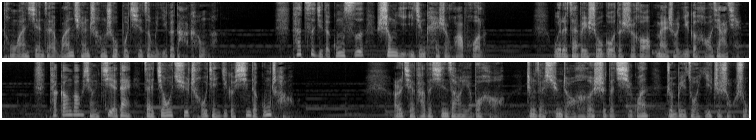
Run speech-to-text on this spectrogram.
童安现在完全承受不起这么一个大坑啊！他自己的公司生意已经开始滑坡了，为了在被收购的时候卖上一个好价钱，他刚刚想借贷在郊区筹建一个新的工厂，而且他的心脏也不好，正在寻找合适的器官准备做移植手术。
